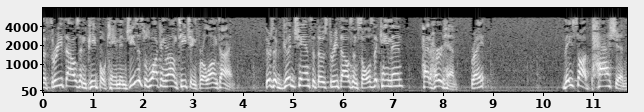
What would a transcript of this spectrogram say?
the 3,000 people came in. Jesus was walking around teaching for a long time. There's a good chance that those 3,000 souls that came in had heard him, right? They saw passion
